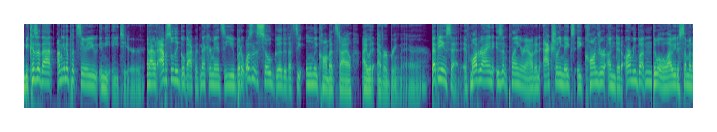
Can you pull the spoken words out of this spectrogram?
Because of that, I'm going to put Seiryu in the A tier. And I would absolutely go back with Necromancy, but it wasn't so good that that's the only combat style I would ever bring there. That being said, if Mod Ryan isn't playing around and actually makes a Conjure Undead Army button that will allow you to summon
